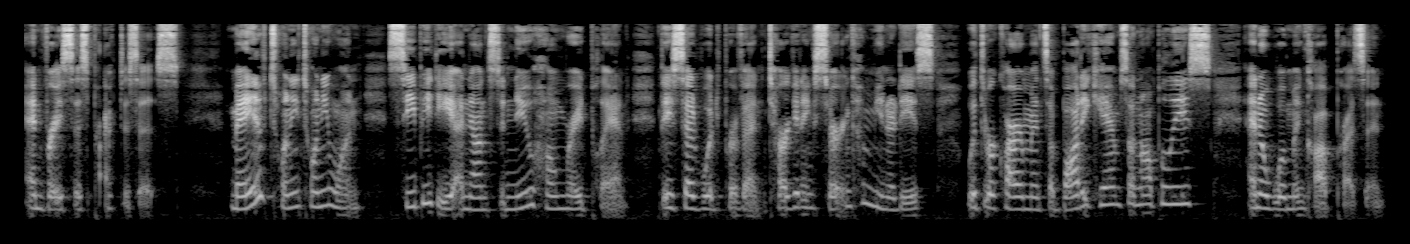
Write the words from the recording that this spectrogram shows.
and racist practices. May of 2021, CPD announced a new home raid plan they said would prevent targeting certain communities with requirements of body cams on all police and a woman cop present.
